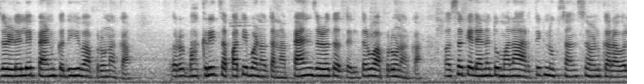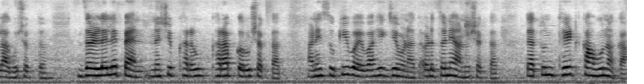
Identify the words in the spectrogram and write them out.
जळलेले पॅन कधीही वापरू नका. र भाकरी चपाती बनवताना पॅन जळत असेल तर वापरू नका. असं केल्याने तुम्हाला आर्थिक नुकसान सहन करावं लागू शकतं. जळलेले पॅन नशीब खरू खराब करू शकतात आणि सुखी वैवाहिक जीवनात अडचणी आणू शकतात. त्यातून थेट खाऊ नका.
